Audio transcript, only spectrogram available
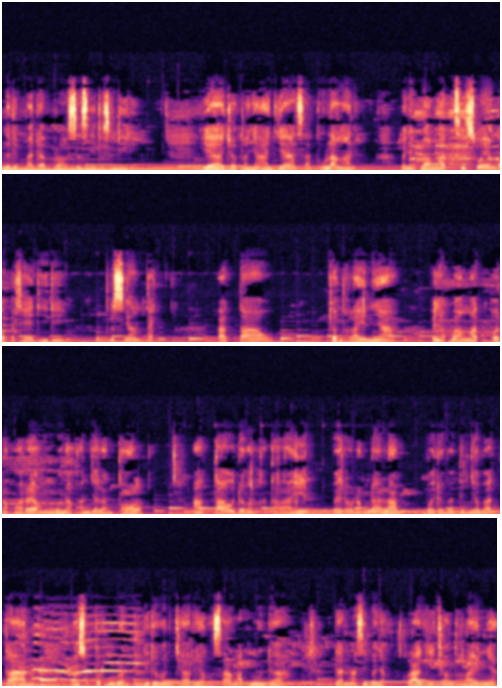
daripada proses itu sendiri? Ya contohnya aja saat ulangan banyak banget siswa yang gak percaya diri terus nyontek. Atau contoh lainnya banyak banget orang-orang yang menggunakan jalan tol atau dengan kata lain bayar orang dalam buat dapatin jabatan masuk perguruan tinggi dengan cara yang sangat mudah dan masih banyak lagi contoh lainnya.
